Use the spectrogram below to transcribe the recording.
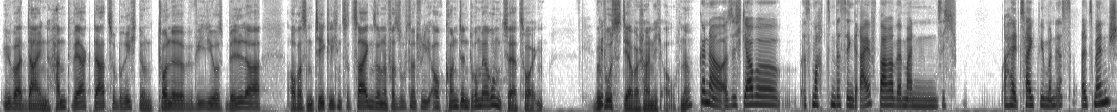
über dein Handwerk da zu berichten und tolle Videos, Bilder auch aus dem täglichen zu zeigen, sondern versuchst natürlich auch Content drumherum zu erzeugen. Bewusst ja wahrscheinlich auch, ne? Genau, also ich glaube, es macht es ein bisschen greifbarer, wenn man sich halt zeigt, wie man ist als Mensch.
